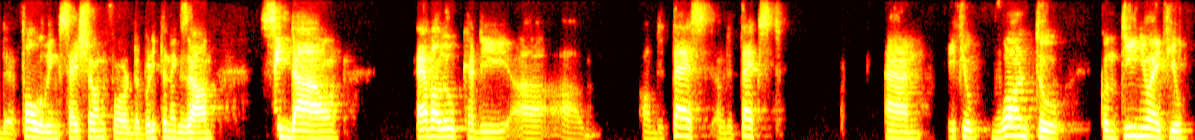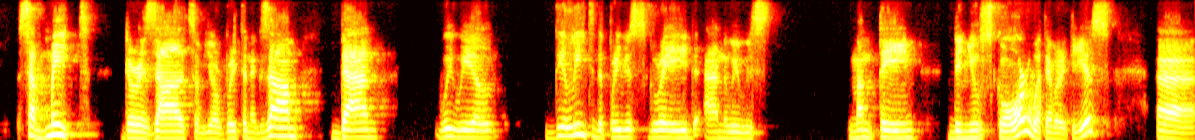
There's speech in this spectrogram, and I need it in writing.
the following session for the written exam, sit down, have a look at the, uh, uh, of the test, of the text, and if you want to continue, if you submit the results of your written exam, then we will delete the previous grade and we will maintain the new score, whatever it is. Uh,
